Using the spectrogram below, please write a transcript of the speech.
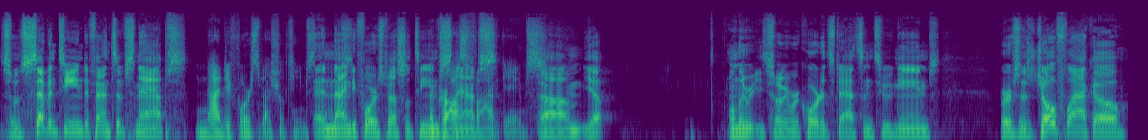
so 17 defensive snaps 94 special teams and 94 special team across snaps five games. Um, yep. Only re- so he recorded stats in two games versus Joe Flacco.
